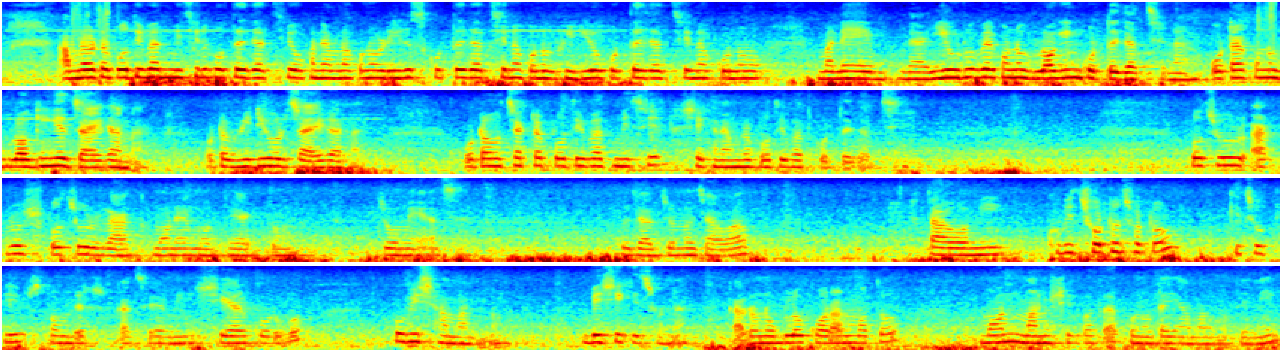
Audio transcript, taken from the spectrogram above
আমরা ওটা প্রতিবাদ মিছিল করতে যাচ্ছি, ওখানে আমরা কোনো রিলস করতে যাচ্ছি না, কোনো ভিডিও করতে যাচ্ছি না, কোনো মানে ইউটিউবে কোনো ব্লগিং করতে যাচ্ছি না। ওটা কোনো ব্লগিংয়ের জায়গা না, ওটা ভিডিওর জায়গা না। ওটা হচ্ছে একটা প্রতিবাদ মিছিল, সেখানে আমরা প্রতিবাদ করতে যাচ্ছি। প্রচুর আক্রোশ, প্রচুর রাগ মনের মধ্যে একদম জমে আছে। তো যার জন্য যাওয়া। তাও আমি খুবই ছোট ছোট কিছু ক্লিপস তোমাদের কাছে আমি শেয়ার করব। খুবই সামান্য, বেশি কিছু না। কারণ ওগুলো করার মতো মন, মানসিকতা কোনোটাই আমার মধ্যে নেই।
